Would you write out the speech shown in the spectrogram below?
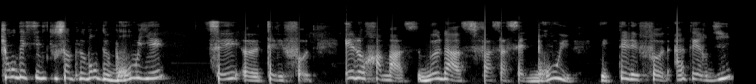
qui ont décidé tout simplement de brouiller ces téléphones. Et le Hamas menace face à cette brouille des téléphones interdits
